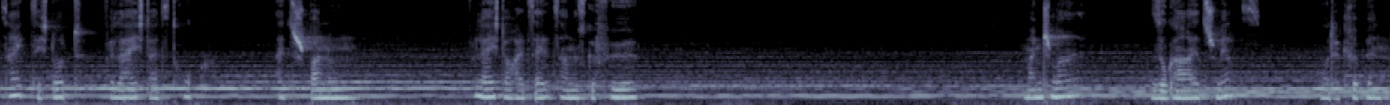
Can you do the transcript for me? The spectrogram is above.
zeigt sich dort vielleicht als Druck, als Spannung, vielleicht auch als seltsames Gefühl. Manchmal sogar als Schmerz oder Kribbeln.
